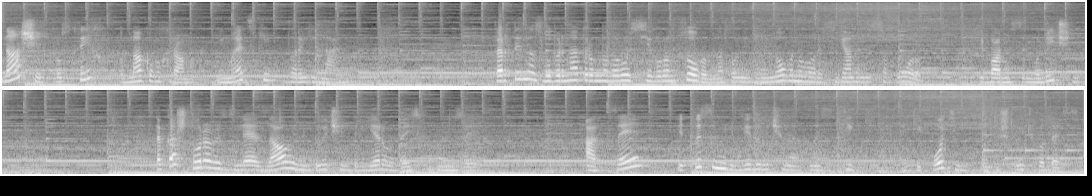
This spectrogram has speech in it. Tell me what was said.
Наші в простих однакових рамах, німецькі в оригінальних. Картина з губернатором Новоросії Воронцовим на фоні зруйнованого росіянами собору. Хіба не символічні? Така штора розділяє зал, імітуючи інтер'єр Одеського музею. А це підписані відвідувачами листівки, які потім надішлють в Одесу.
